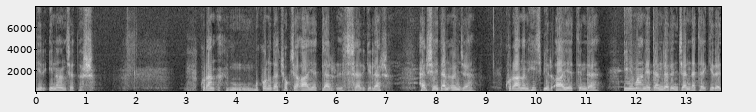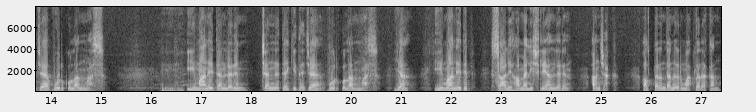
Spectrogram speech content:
bir inancıdır. Kur'an bu konuda çokça ayetler sergiler. Her şeyden önce Kur'an'ın hiçbir ayetinde iman edenlerin cennete gireceği vurgulanmaz. Ee, iman edenlerin cennete gideceği vurgulanmaz. Ya iman edip salih amel işleyenlerin ancak altlarından ırmaklar akan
